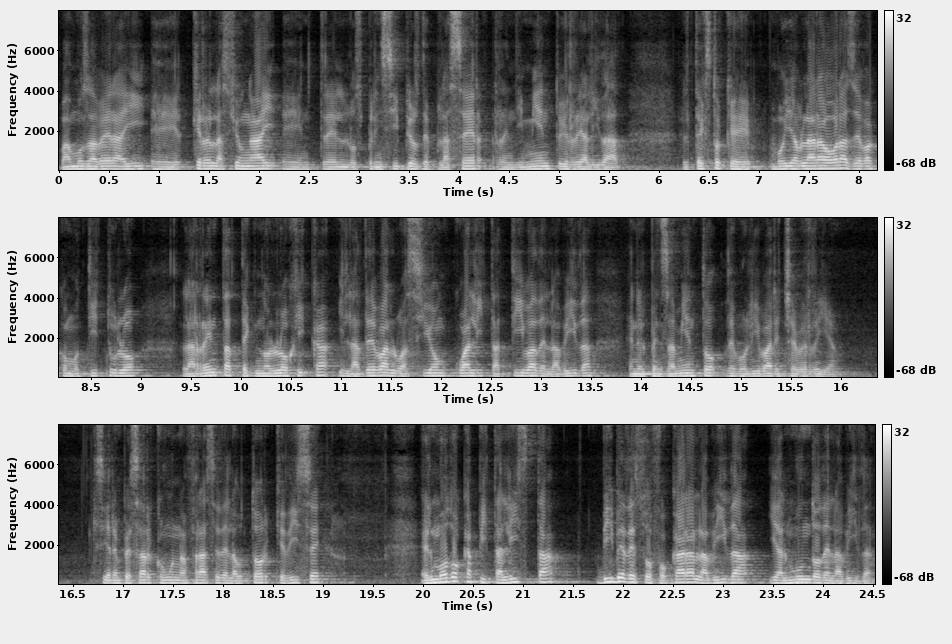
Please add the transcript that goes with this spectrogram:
Vamos a ver ahí eh, qué relación hay entre los principios de placer, rendimiento y realidad. El texto que voy a hablar ahora lleva como título La renta tecnológica y la devaluación cualitativa de la vida en el pensamiento de Bolívar Echeverría. Quisiera empezar con una frase del autor que dice, el modo capitalista vive de sofocar a la vida y al mundo de la vida.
